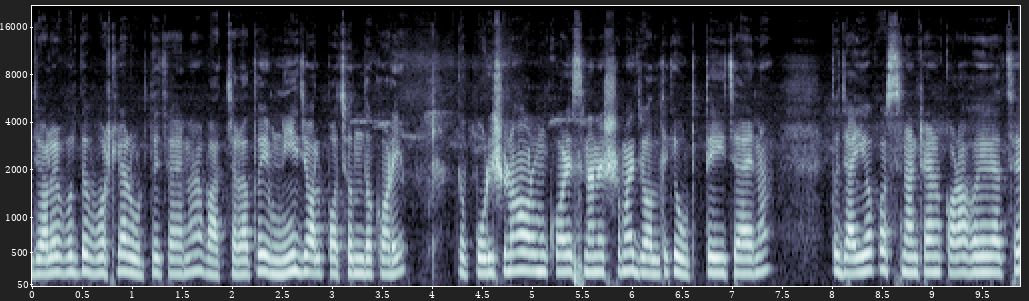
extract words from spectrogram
জলের মধ্যে বসলে আর উঠতে চায় না। বাচ্চারা তো এমনিই জল পছন্দ করে। তো পরিশোনাও ওরম করে স্নানের সময় জল থেকে উঠতেই চায় না। তো যাই হোক স্নান টান করা হয়ে গেছে।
